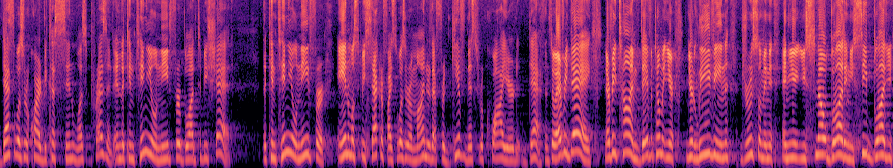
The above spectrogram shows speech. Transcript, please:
Death was required because sin was present and the continual need for blood to be shed. The continual need for animals to be sacrificed was a reminder that forgiveness required death. And so every day, every time, Day of Atonement, you're, you're leaving Jerusalem and, and you, you smell blood and you see blood, you,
